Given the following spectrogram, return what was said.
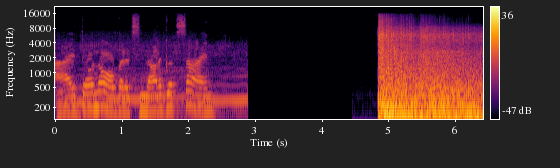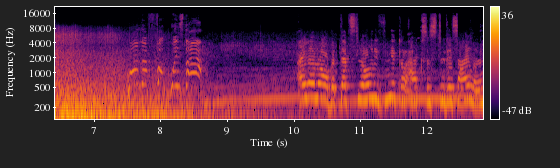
I don't know, but it's not a good sign. What the fuck was that? I don't know, but that's the only vehicle access to this island.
